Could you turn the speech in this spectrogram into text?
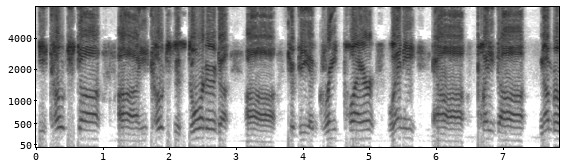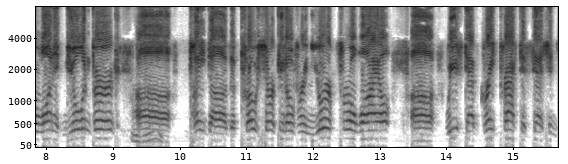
He coached. Uh, uh, he coached his daughter to uh, to be a great player. Lenny uh, played uh, number one at Muhlenberg. Uh-huh. Uh, played uh, the pro circuit over in Europe for a while. Uh, we used to have great practice sessions.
